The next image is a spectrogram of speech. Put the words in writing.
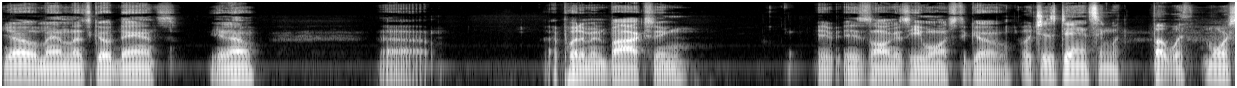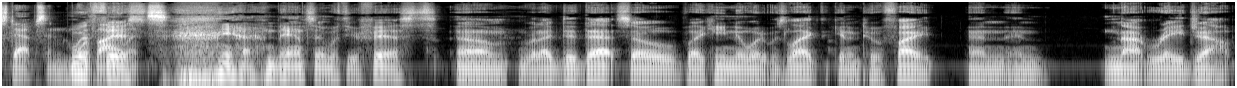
Yo, man, let's go dance, you know? Uh, I put him in boxing as long as he wants to go. Which is dancing with, but with more steps and more with violence. fists. yeah, dancing with your fists. Um, but I did that so like he knew what it was like to get into a fight and and not rage out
